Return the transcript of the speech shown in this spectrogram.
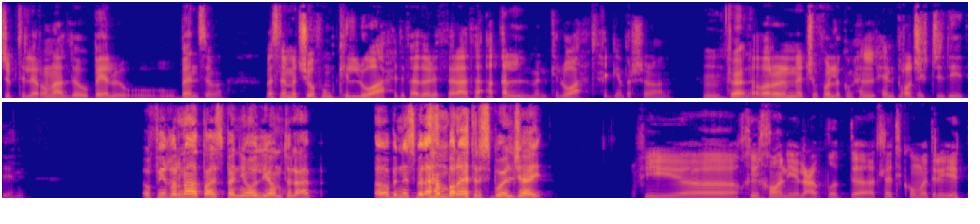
جبت لي رونالدو وبيل وبنزيما. بس لما تشوفهم كل واحد في هذول الثلاثة أقل من كل واحد في حقين برشلونة. فعلا. فضروري إن تشوفون لكم حل الحين project جديد يعني. وفي غرناطة إسبانيول اليوم تلعب. آه، بالنسبة لأهم مباريات الأسبوع الجاي في آه، خيخون يلعب ضد أتلتيكو مدريد.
